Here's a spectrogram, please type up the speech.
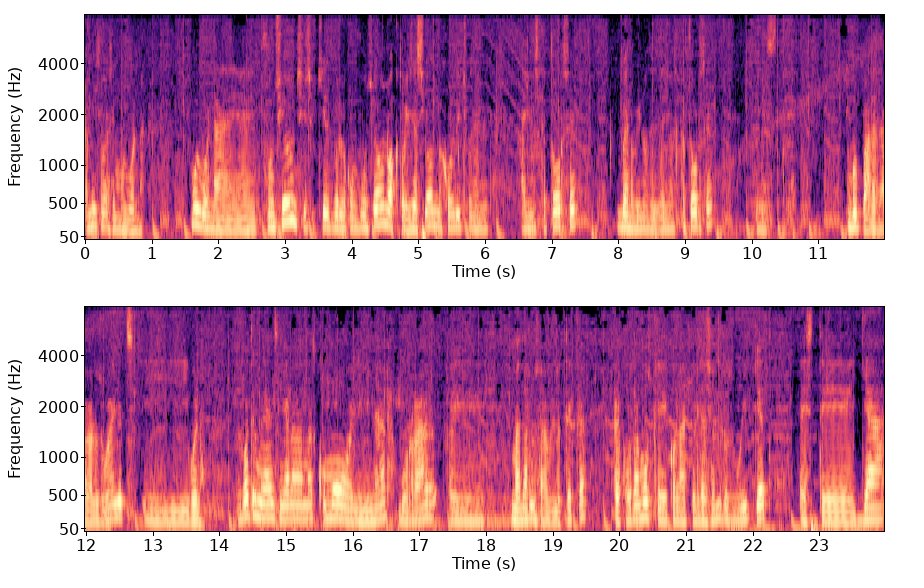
a mí se me hace muy buena. Muy buena eh, función, si quieres verlo con función o actualización, mejor dicho, del iOS 14. Bueno, vino desde iOS 14. Este, y muy padre, la verdad, los widgets. Y bueno, les voy a terminar de enseñar nada más cómo eliminar, borrar, eh, mandarlos a la biblioteca. Recordamos que con la actualización de los widgets, este, ya,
